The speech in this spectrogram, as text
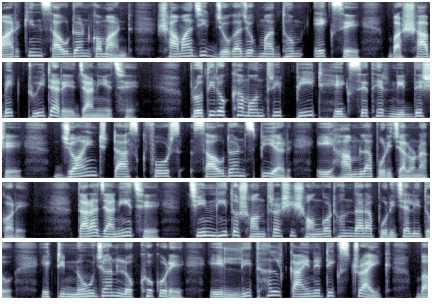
মার্কিন সাউডার্ন কমান্ড সামাজিক যোগাযোগ মাধ্যম এক্সে বা সাবেক টুইটারে জানিয়েছে। প্রতিরক্ষামন্ত্রী পিট হেগসেথের নির্দেশে Joint Task Force Southern Spear এই হামলা পরিচালনা করে। তারা জানিয়েছে, চিহ্নিত সন্ত্রাসী সংগঠন দ্বারা পরিচালিত একটি নৌযান লক্ষ্য করে এই লিথাল কাইনেটিক স্ট্রাইক বা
